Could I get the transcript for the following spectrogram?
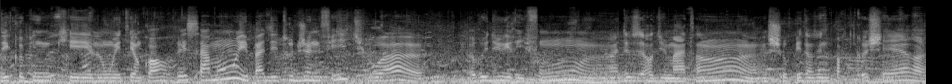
des copines qui l'ont été encore récemment et pas des toutes jeunes filles, tu vois, euh, rue du Griffon, euh, à 2h du matin, euh, chopées dans une porte cochère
